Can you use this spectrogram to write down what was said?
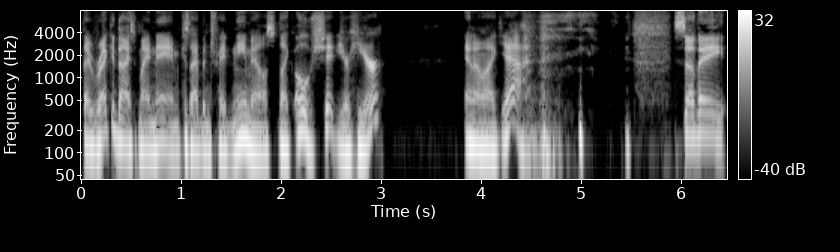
they recognize my name because I've been trading emails. Like, oh shit, you're here? And I'm like, yeah. so they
